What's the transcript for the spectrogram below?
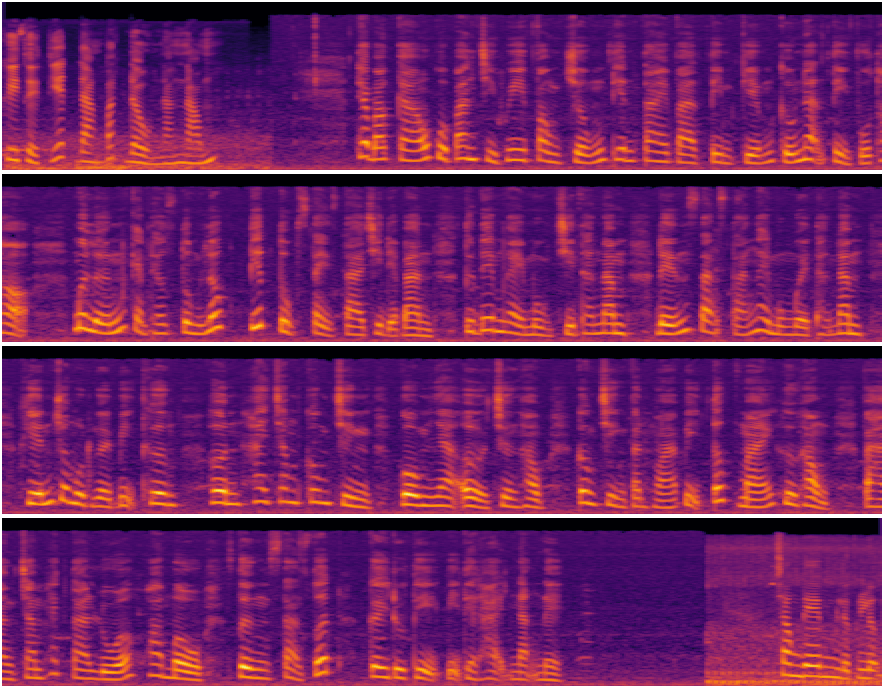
khi thời tiết đang bắt đầu nắng nóng. Theo báo cáo của Ban Chỉ huy Phòng chống thiên tai và tìm kiếm cứu nạn tỉnh Phú Thọ, mưa lớn kèm theo rông lốc tiếp tục xảy ra trên địa bàn từ đêm ngày 9 tháng 5 đến dạng sáng ngày 10 tháng 5, khiến cho một người bị thương, hơn 200 công trình gồm nhà ở, trường học, công trình văn hóa bị tốc mái hư hỏng và hàng trăm hecta lúa, hoa màu, rừng sản xuất, cây đô thị bị thiệt hại nặng nề. Trong đêm, lực lượng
